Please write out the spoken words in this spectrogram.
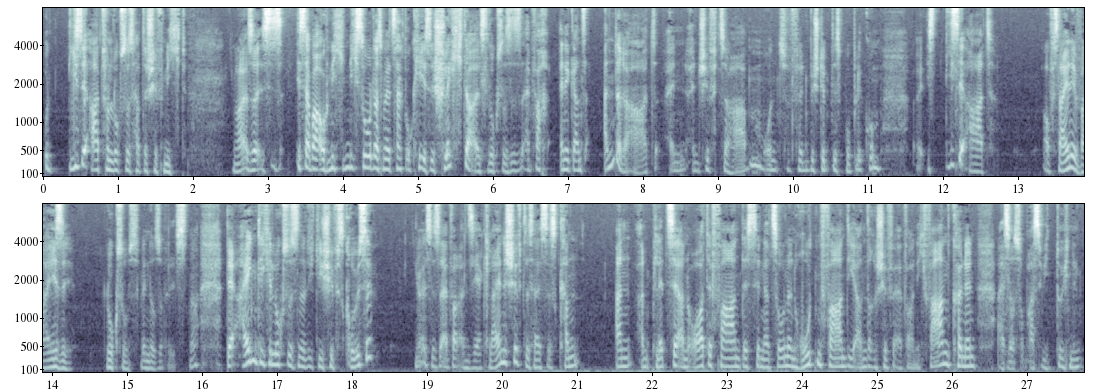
und diese Art von Luxus hat das Schiff nicht. Ja, also es ist, ist, aber auch nicht, nicht so, dass man jetzt sagt, okay, es ist schlechter als Luxus. Es ist einfach eine ganz andere Art, ein, ein Schiff zu haben. Und für ein bestimmtes Publikum äh, ist diese Art auf seine Weise Luxus, wenn du so willst. Ne? Der eigentliche Luxus ist natürlich die Schiffsgröße. Ja, es ist einfach ein sehr kleines Schiff, das heißt, es kann an, an Plätze, an Orte fahren, Destinationen, Routen fahren, die andere Schiffe einfach nicht fahren können. Also sowas wie durch einen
